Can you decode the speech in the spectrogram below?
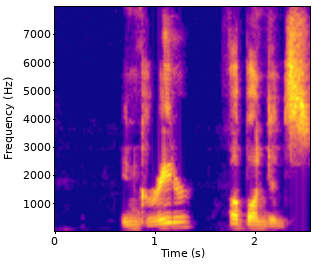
in greater abundance.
